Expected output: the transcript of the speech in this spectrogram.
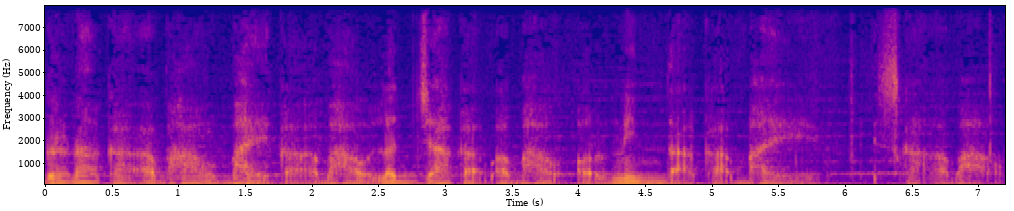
घृणा का अभाव, भय का अभाव, लज्जा का अभाव और निंदा का भय, इसका अभाव।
